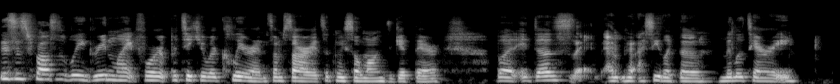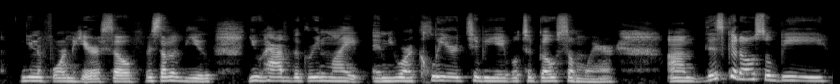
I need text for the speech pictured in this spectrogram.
this is possibly green light for a particular clearance. I'm sorry, it took me so long to get there but it does, I see like the military uniform here. So for some of you, you have the green light and you are cleared to be able to go somewhere. Um, this could also be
